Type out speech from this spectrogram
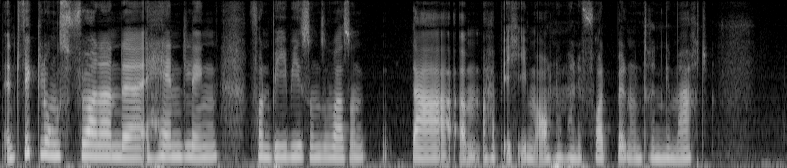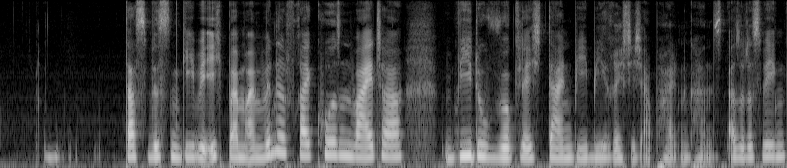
entwicklungsfördernde Handling von Babys und sowas. Und da ähm, habe ich eben auch nochmal eine Fortbildung drin gemacht. Das Wissen gebe ich bei meinen Windelfreikursen weiter, wie du wirklich dein Baby richtig abhalten kannst. Also deswegen,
